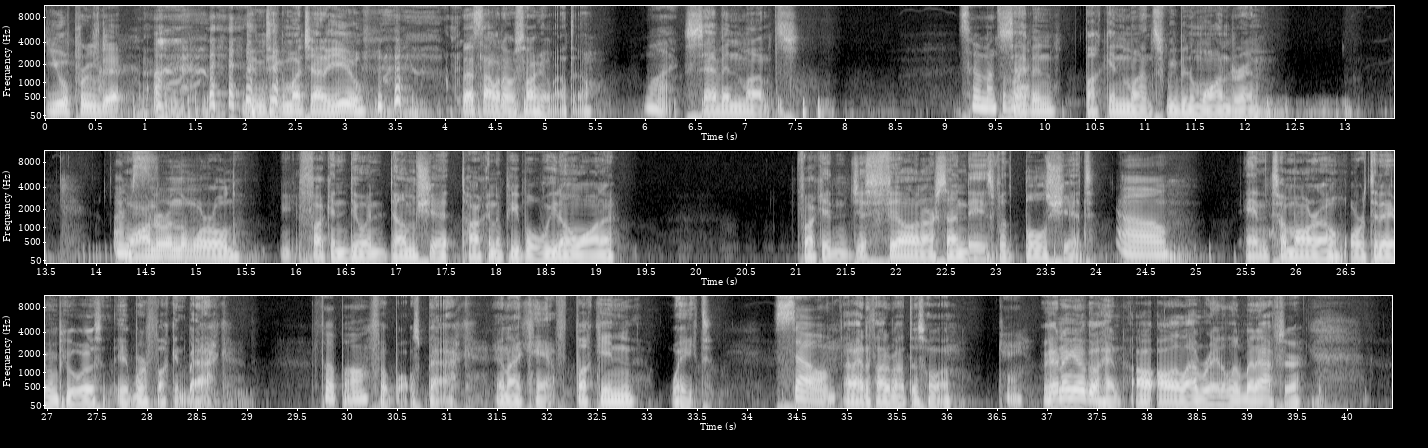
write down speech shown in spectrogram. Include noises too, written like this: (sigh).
You approved it. (laughs) Didn't take much out of you. That's not what I was talking about, though. What? Seven months. Seven months of what? Seven fucking months. We've been wandering, I'm s- wandering the world, fucking doing dumb shit, talking to people we don't want to. Fucking just filling our Sundays with bullshit. Oh, And tomorrow or today, when people was, it, we're fucking back. football. Football's back, and I can't fucking wait. So, I had a thought about this. Hold on. okay. Okay, no, you know, go ahead. I'll, I'll elaborate a little bit after.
